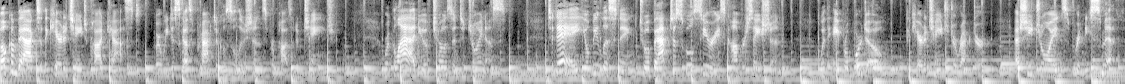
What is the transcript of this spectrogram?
Welcome back to the Care to Change podcast, where we discuss practical solutions for positive change. We're glad you have chosen to join us. Today, you'll be listening to a back to school series conversation with April Bordeaux, the Care to Change director, as she joins Brittany Smith.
